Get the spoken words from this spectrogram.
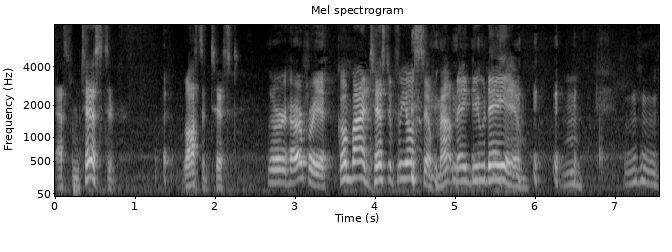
that's from testing. Lots of testing. They work hard for you. Come by and test it for yourself. Mountain A Dew AM.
